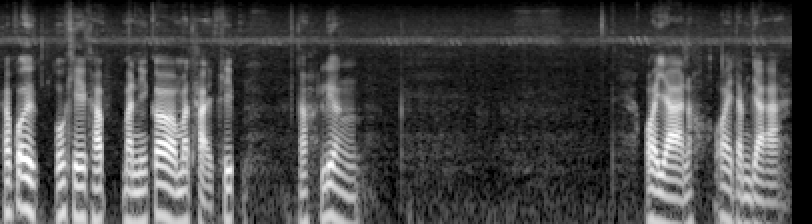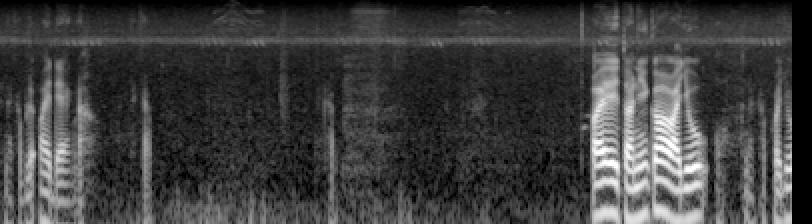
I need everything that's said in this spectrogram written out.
ครับก็โอเคครับ วันนี้ก็มาถ่ายคลิปเนาะเรื่อง อ้อยยาเนาะอ้อยดำยานะครับหรืออ้อยแดงเนาะนะครับอ้อยตอนนี้ก็อายุ นะครับอายุ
